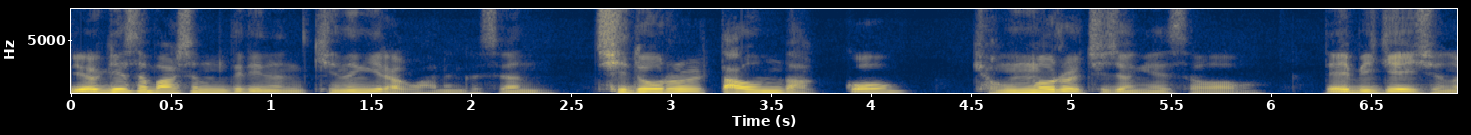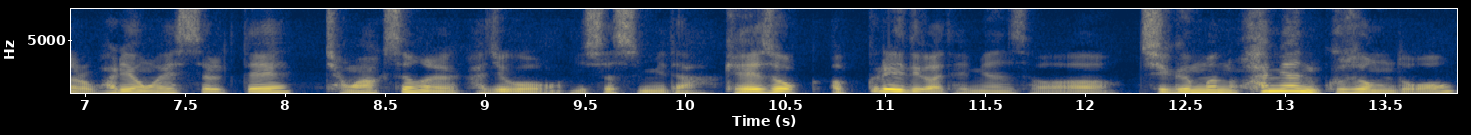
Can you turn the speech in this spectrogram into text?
여기서 말씀드리는 기능이라고 하는 것은 지도를 다운받고 경로를 지정해서 내비게이션으로 활용을 했을 때 정확성을 가지고 있었습니다. 계속 업그레이드가 되면서 지금은 화면 구성도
